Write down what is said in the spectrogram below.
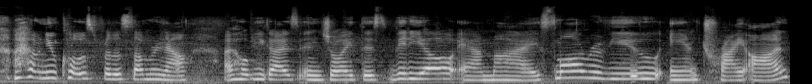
I have new clothes for the summer now. I hope you guys enjoyed this video and my small review and try on.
